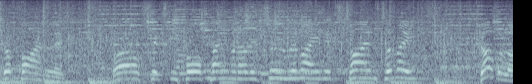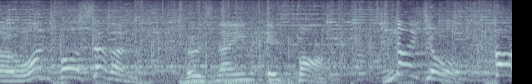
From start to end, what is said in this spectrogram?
the finalists. Well, 64 came and only two remain. It's time to meet 00147, whose name is Bond. Nigel Bond!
